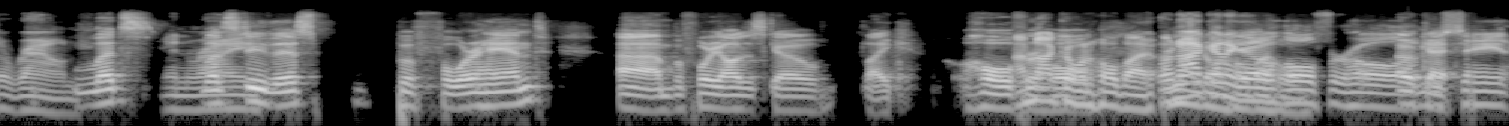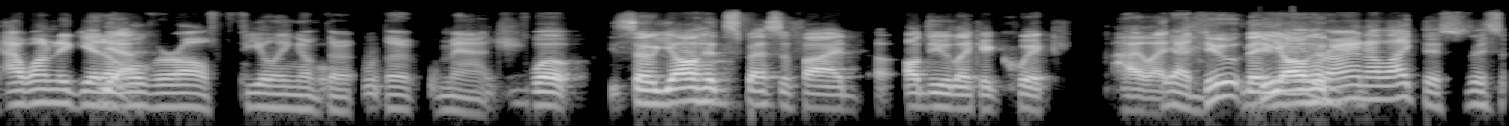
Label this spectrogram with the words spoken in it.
the round. Let's and let's do this beforehand um, before y'all just go like hole. I'm not hole. going hole by. We're I'm not, not going to go hole, for hole. Okay. I'm just saying I wanted to get yeah. an overall feeling of the the match. Well, so y'all had specified. Uh, I'll do like a quick highlight. Yeah, do that. Do y'all had... Ryan, I like this. This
